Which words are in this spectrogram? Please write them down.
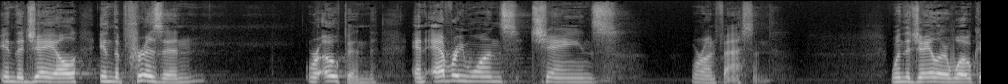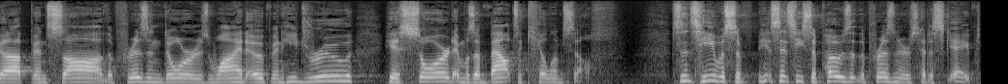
in the jail, in the prison, were opened, and everyone's chains were unfastened. When the jailer woke up and saw the prison doors wide open, he drew his sword and was about to kill himself, since he, was, since he supposed that the prisoners had escaped.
